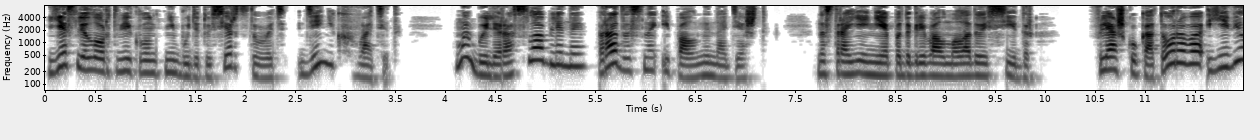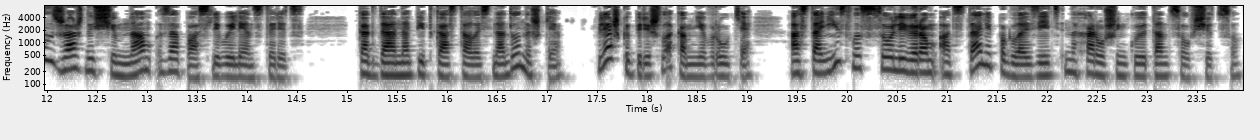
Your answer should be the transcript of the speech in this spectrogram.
если лорд Виклунд не будет усердствовать, денег хватит. Мы были расслаблены, радостны и полны надежд. Настроение подогревал молодой сидр, фляжку которого явил жаждущим нам запасливый ленстерец. Когда напитка осталась на донышке, Фляжка перешла ко мне в руки, а Станислав с Оливером отстали поглазеть на хорошенькую танцовщицу.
